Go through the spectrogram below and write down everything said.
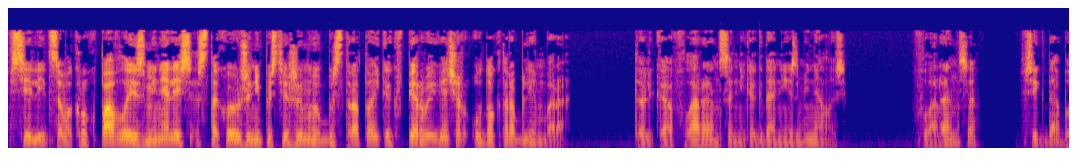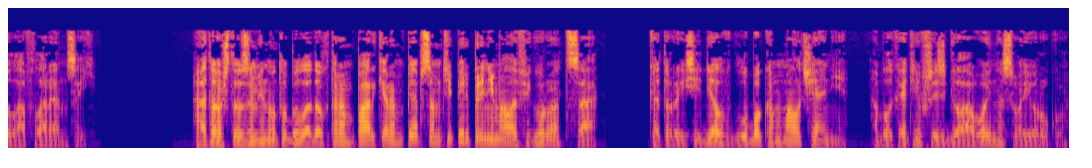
Все лица вокруг Павла изменялись с такой же непостижимой быстротой, как в первый вечер у доктора Блимбора. Только Флоренса никогда не изменялась. Флоренса всегда была Флоренцией. А то, что за минуту было доктором Паркером Пепсом, теперь принимало фигуру отца, который сидел в глубоком молчании, облокотившись головой на свою руку.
